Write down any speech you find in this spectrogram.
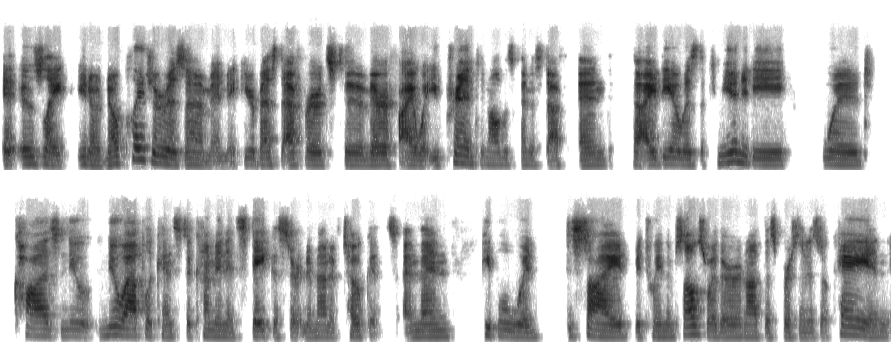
it, it was like you know no plagiarism and make your best efforts to verify what you print and all this kind of stuff and the idea was the community would cause new new applicants to come in and stake a certain amount of tokens and then people would decide between themselves whether or not this person is okay and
